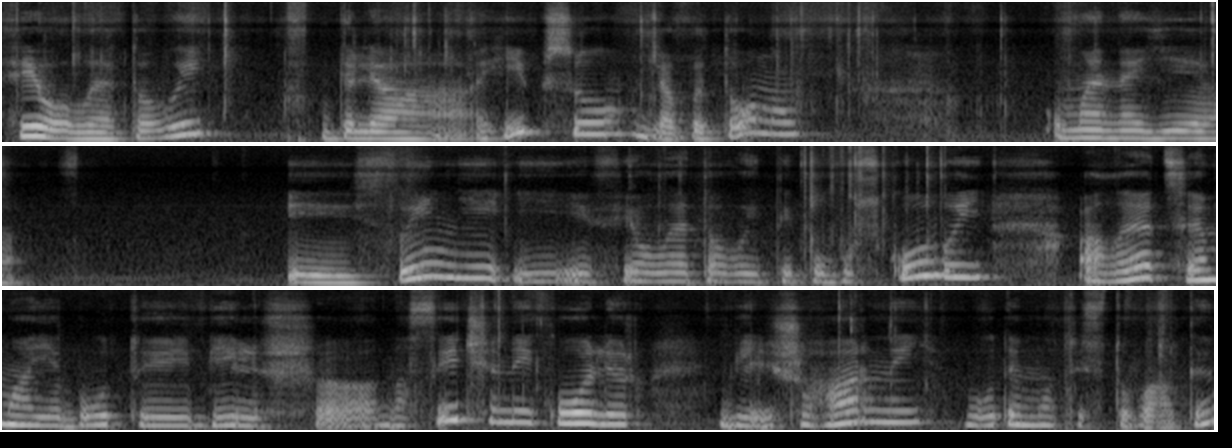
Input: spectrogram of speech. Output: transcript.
фіолетовий для гіпсу, для бетону. У мене є і синій, і фіолетовий, типу бусковий, але це має бути більш насичений колір, більш гарний. Будемо тестувати.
